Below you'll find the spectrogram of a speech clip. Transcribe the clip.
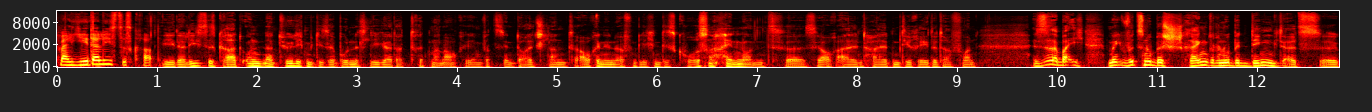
Weil jeder liest es gerade. Jeder liest es gerade. Und natürlich mit dieser Bundesliga, da tritt man auch, es in Deutschland auch in den öffentlichen Diskurs ein und äh, ist ja auch allenthalben die Rede davon. Es ist aber, ich, ich würde es nur beschränkt oder nur bedingt als äh,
